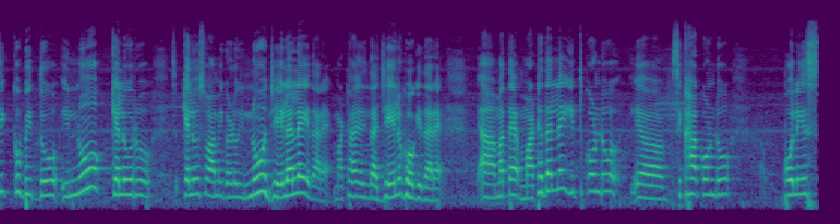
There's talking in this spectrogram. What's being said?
ಸಿಕ್ಕು ಬಿದ್ದು ಇನ್ನೂ ಕೆಲವರು, ಕೆಲವು ಸ್ವಾಮಿಗಳು ಇನ್ನೂ ಜೈಲಲ್ಲೇ ಇದ್ದಾರೆ. ಮಠದಿಂದ ಜೈಲಿಗೆ ಹೋಗಿದ್ದಾರೆ. ಮತ್ತು ಮಠದಲ್ಲೇ ಇದ್ಕೊಂಡು ಸಿಕ್ಕಾಕೊಂಡು ಪೊಲೀಸ್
